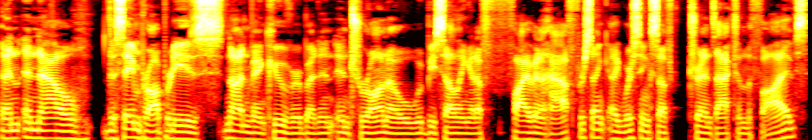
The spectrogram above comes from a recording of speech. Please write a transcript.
And and now the same properties, not in Vancouver, but in, in Toronto, would be selling at a five and a half percent. Like we're seeing stuff transact in the fives.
